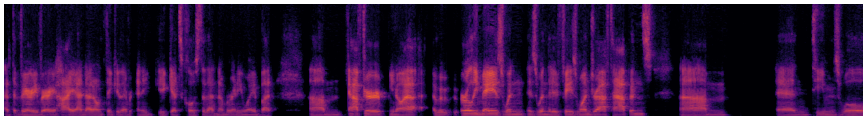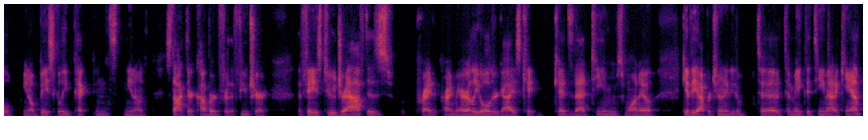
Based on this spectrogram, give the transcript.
at the very, very high end. I don't think it ever, any, it gets close to that number anyway, but um, after, you know, early May is when, is when the phase one draft happens. Um, and teams will, you know, basically pick and, you know, stock their cupboard for the future. The phase two draft is pri- primarily older guys, ki- kids that teams want to give the opportunity to, to, to make the team out of camp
